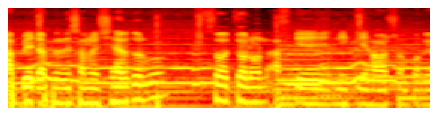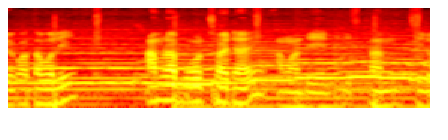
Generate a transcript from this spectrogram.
আপডেট আপনাদের সামনে শেয়ার করব। সো চলুন আজকে নিকলি হাওয়ার সম্পর্কে কথা বলি। আমরা ভোর ছয়টায় আমাদের স্থান ছিল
